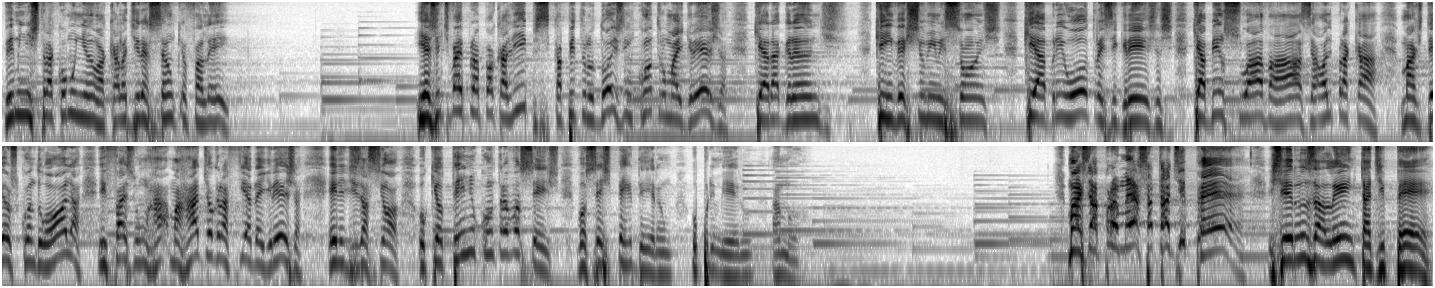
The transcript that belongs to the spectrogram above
vem ministrar comunhão, aquela direção que eu falei. E a gente vai para Apocalipse, capítulo 2, encontra uma igreja que era grande, que investiu em missões, que abriu outras igrejas, que abençoava a Ásia. Olhe para cá. Mas Deus, quando olha e faz uma radiografia da igreja, Ele diz assim: ó, o que eu tenho contra vocês, vocês perderam o primeiro amor. Mas a promessa está de pé. Jerusalém está de pé.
